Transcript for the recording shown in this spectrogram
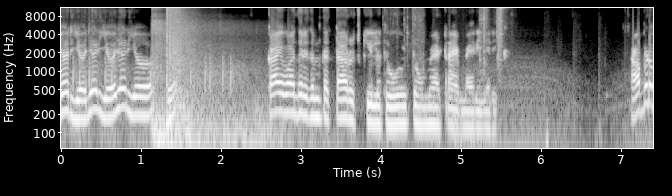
જો રહ્યો જો રહ્યો જો રહ્યો એ, કાંઈ વાંધો નહીં, તમ તાર જ કિલ હતું, હોય તો મેં ટ્રાય મારી જરીક આપણે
